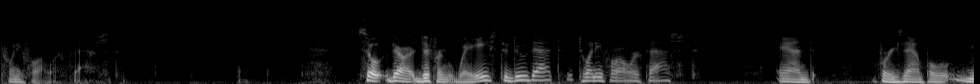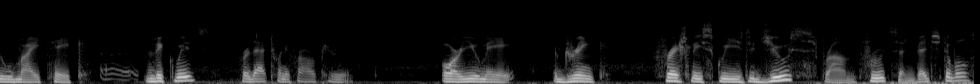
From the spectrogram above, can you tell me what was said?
24 hour fast. So there are different ways to do that 24 hour fast. And for example, you might take uh, liquids for that 24 hour period, or you may drink freshly squeezed juice from fruits and vegetables.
